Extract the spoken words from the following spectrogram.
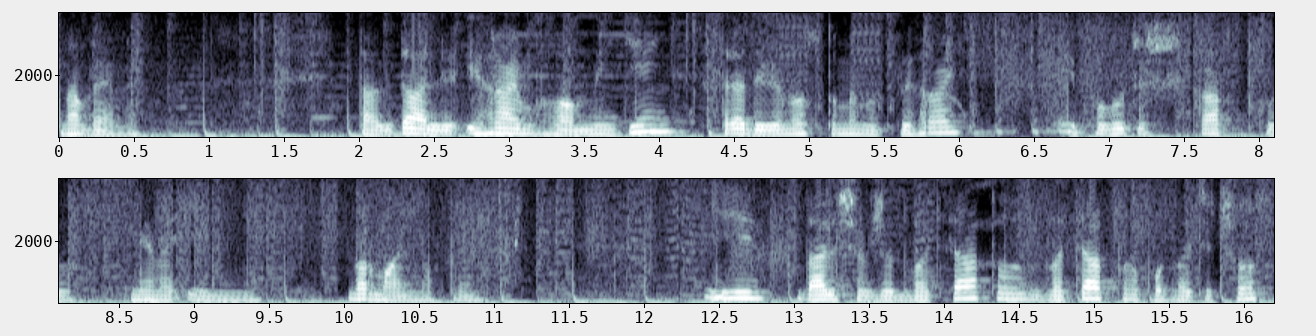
на время. Так, далі іграємо в главний день. Це треба 90 минут зіграй і получиш картку зміна імені. Нормально, в принципі. І далі вже 20 з 20 по 26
